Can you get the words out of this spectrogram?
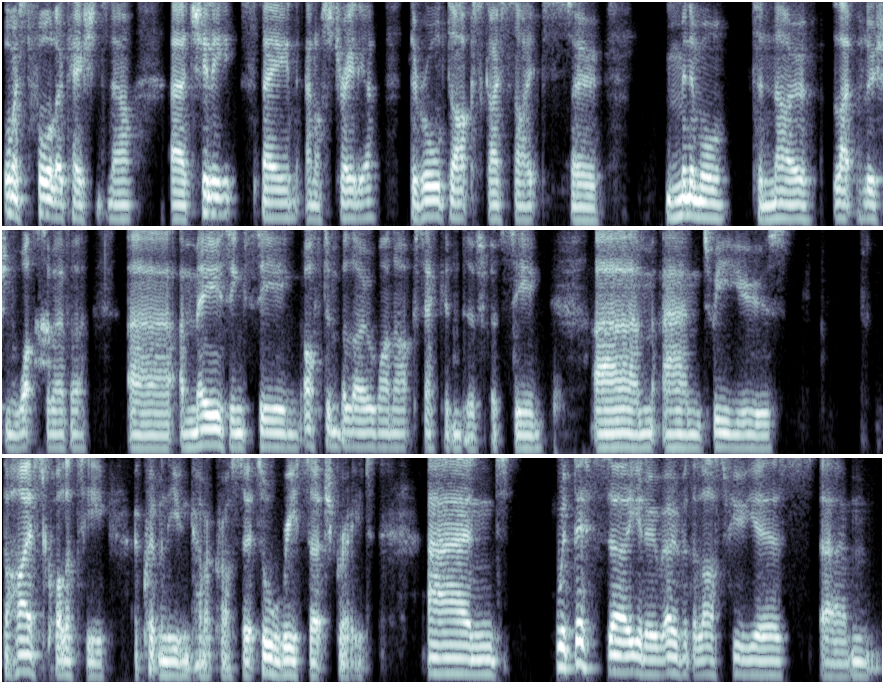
almost four locations now: uh, Chile, Spain, and Australia. They're all dark sky sites, so minimal to no light pollution whatsoever uh, amazing seeing, often below one arc second of, of seeing. Um, and we use the highest quality equipment that you can come across. So it's all research grade. And with this, uh, you know, over the last few years, um,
